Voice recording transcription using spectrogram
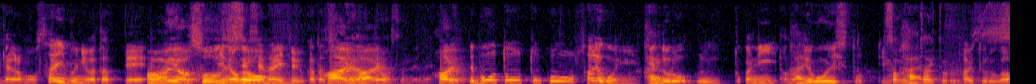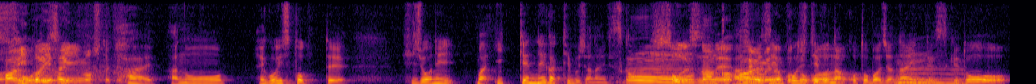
い。だからもう細部にわたってああいやそう見ですよ。逃せないという形になってますんでね。はいはい。で冒頭とこう最後にエンドロールとかに「あのはいエゴイスト」っていう作品のタイトル。タイトルがはい。2回入りましたけど、はい。あのエゴイストって非常に、まあ、一見ネガティブじゃないですか。んそうですね。別にポジティブな言葉じゃないんですけど、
